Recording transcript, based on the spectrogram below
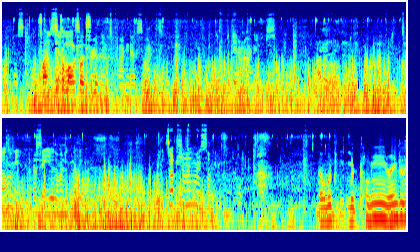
Find us. find get so the loan sharks for together. them to find us, honestly. But they don't know our names. I know your name. Tell me. I see you're the one who put it. Stop showing my side. Yeah, look, look clean Ranger.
